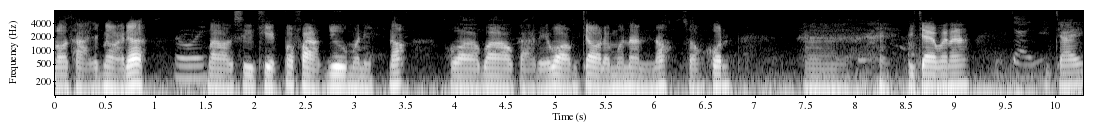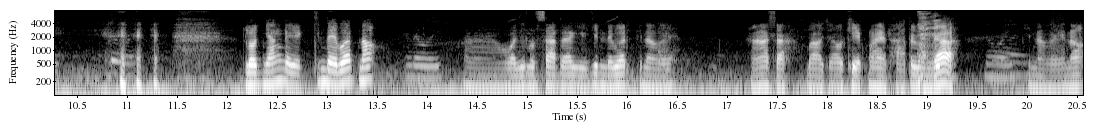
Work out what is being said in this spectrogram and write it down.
รอถ่ายจักหน่อยเด้อโดยบ่าวซื้อเค้กมาฝากอยู่มานี่เนาะเพราะว่าบ่าวกะได้บอกเจ้าแล้วมื้อนั้นเนาะสองคนอ่าดีใจบ่นะดีใจดีใจโดยรสหยังก็อยากกินได้เบิดเนาะโดยอ่าว่าจะรสชาติได้ก็กินได้เบิดพี่น้องเลย อ่าซะบ่าวจะเอาเค้กมาให้ถาไปเบิ่งเด้อโดยพี่น้องเลยเนาะ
